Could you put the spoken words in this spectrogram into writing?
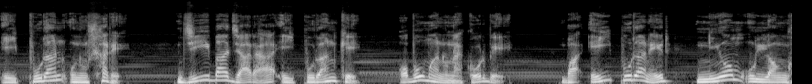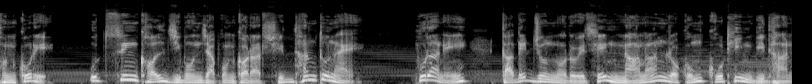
এই পুরাণ অনুসারে যে বা যারা এই পুরাণকে অবমাননা করবে বা এই পুরাণের নিয়ম উল্লঙ্ঘন করে উচ্ছৃঙ্খল জীবনযাপন করার সিদ্ধান্ত নেয়, পুরাণে তাদের জন্য রয়েছে নানান রকম কঠিন বিধান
